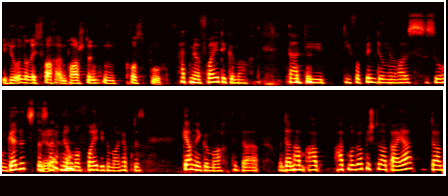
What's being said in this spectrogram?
hier Unterrichtsfach ein paar Stunden Kursbuch. Hat mir Freude gemacht, da die, die Verbindungen rauszusuchen. Gell, Lutz? Das hat mir immer Freude gemacht. Ich habe das gerne gemacht. Da. Und dann hab, hab, hat man wirklich gesagt, ah ja, da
